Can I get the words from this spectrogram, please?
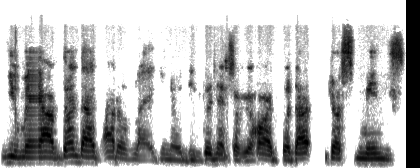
you may have done that out of like you know the goodness of your heart but that just means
